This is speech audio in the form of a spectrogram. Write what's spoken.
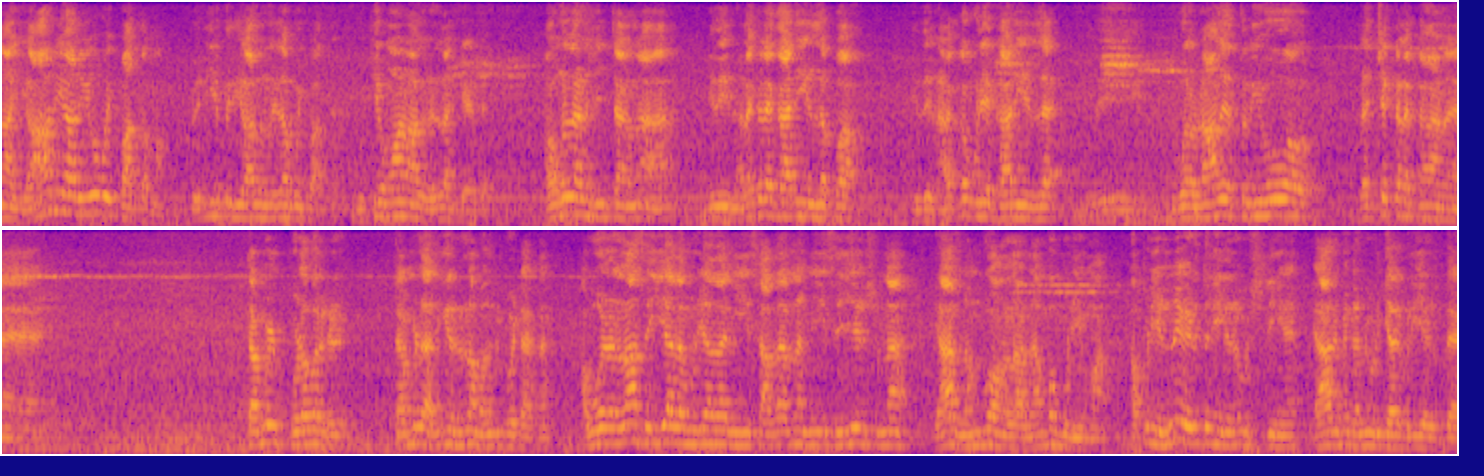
நான் யார் யாரையோ போய் பார்த்தேம்மா. பெரிய பெரிய ஆளுங்களெல்லாம் போய் பார்த்தேன். முக்கியமான ஆளுகள்லாம் கேட்டேன். அவங்களாம் என்ன செஞ்சிட்டாங்கன்னா இது நடக்கிற காரியம் இல்லைப்பா. இது நடக்கக்கூடிய காரியம் இல்லை. இது இவ்வளோ நாள் எத்தனையோ லட்சக்கணக்கான தமிழ் புலவர்கள் தமிழ் அறிஞர்கள்லாம் வந்துட்டு போயிட்டாங்க. அவங்களெல்லாம் செய்யாத முடியாத? நீ சாதாரண நீ செய்யன்னு சொன்னால் யார் நம்புவாங்களா? நம்ப முடியுமா? அப்படி என்ன எழுத்து நீங்கள் கண்டுபிடிச்சிட்டீங்க? யாருமே கண்டுபிடிக்காத பெரிய எழுத்தை.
